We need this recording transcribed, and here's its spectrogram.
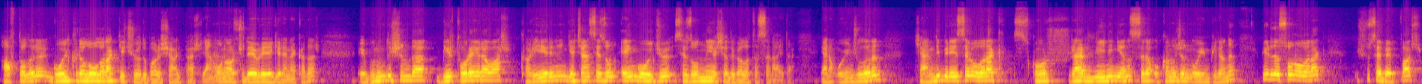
haftaları gol kralı olarak geçiyordu Barış Alper. Yani Onaçu devreye girene kadar. E, bunun dışında bir Torreira var. Kariyerinin geçen sezon en golcü sezonunu yaşadı Galatasaray'da. Yani oyuncuların kendi bireysel olarak skorerliğinin yanı sıra Okan Hoca'nın oyun planı. Bir de son olarak şu sebep var.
